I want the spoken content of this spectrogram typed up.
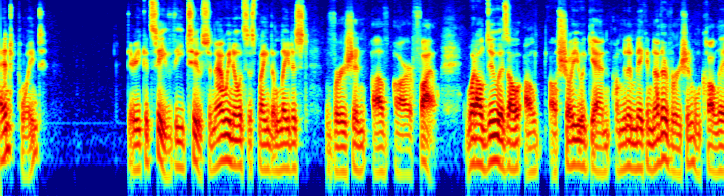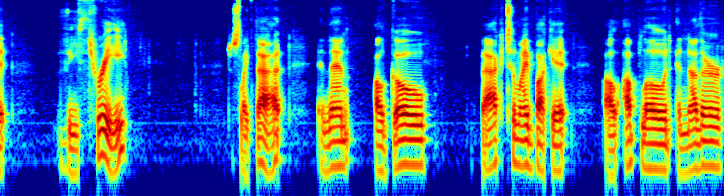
endpoint, there you can see v2. So now we know it's displaying the latest version of our file. What I'll do is I'll, I'll, I'll show you again. I'm going to make another version. We'll call it v3 just like that. And then I'll go back to my bucket. I'll upload another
